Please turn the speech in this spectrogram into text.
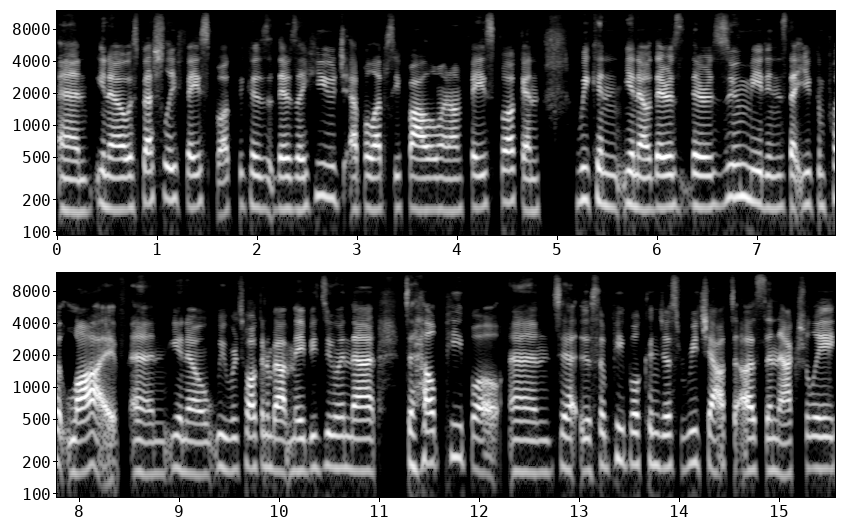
and you know especially facebook because there's a huge epilepsy following on facebook and we can you know there's there's zoom meetings that you can put live and you know we were talking about maybe doing that to help people and to, uh, so people can just reach out to us and actually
